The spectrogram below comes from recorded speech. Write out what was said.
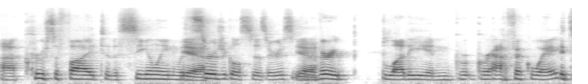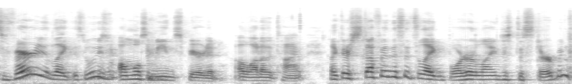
uh, crucified to the ceiling with Yeah. surgical scissors in a very bloody and gr- graphic way. It's very like this movie's almost mean spirited a lot of the time. Like there's stuff in this that's like borderline just disturbing.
